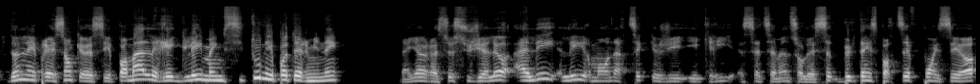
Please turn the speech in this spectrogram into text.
qui donnent l'impression que c'est pas mal réglé, même si tout n'est pas terminé. D'ailleurs, à ce sujet-là, allez lire mon article que j'ai écrit cette semaine sur le site bulletinsportif.ca.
